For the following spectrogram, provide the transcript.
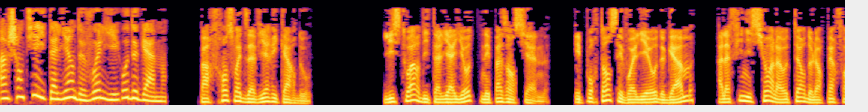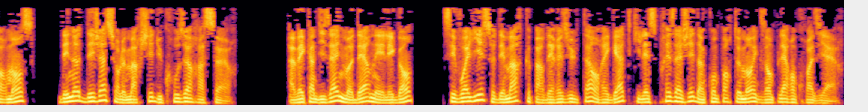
un chantier italien de voiliers haut de gamme. Par François-Xavier Ricardou. L'histoire d'Italia Yacht n'est pas ancienne. Et pourtant ces voiliers haut de gamme, à la finition à la hauteur de leur performance, dénotent déjà sur le marché du cruiser racer. Avec un design moderne et élégant, ces voiliers se démarquent par des résultats en régate qui laissent présager d'un comportement exemplaire en croisière.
